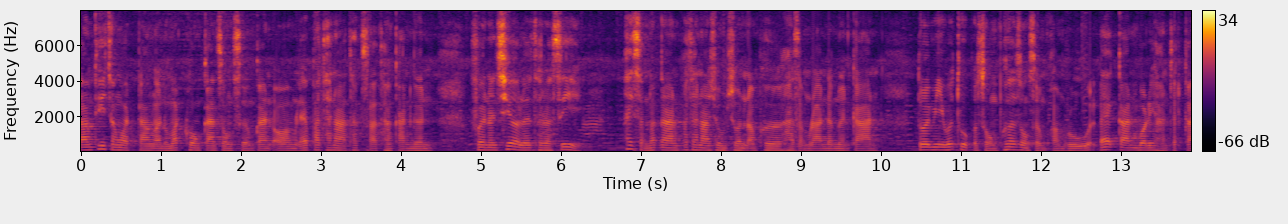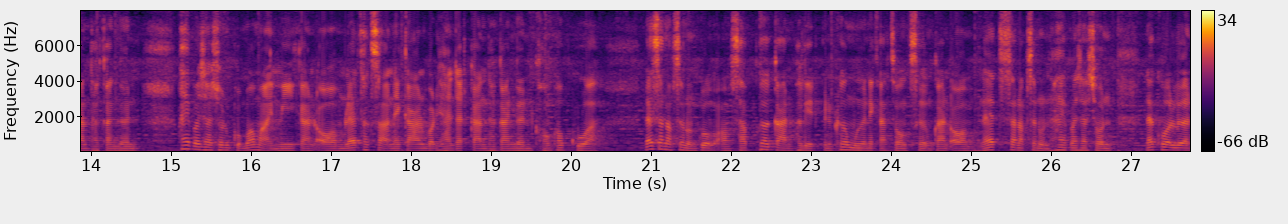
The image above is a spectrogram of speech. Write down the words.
ตามที่จังหวัดตรังอนุมัติโครงการส่งเสริมการออม และพัฒนาทักษะทางการเงิน Financial Literacy ให้สำนักงานพัฒนาชุมชนอำเภอหาสำราญดำเนินการ โดยมีวัตถุประสงค์เพื่อส่งเสริมความรู้ และการบริหารจัดการทางการเงิน ให้ประชาชนกลุ่มเป้าหมายมีการออม และทักษะในการบริหารจัดการทางการเงินของครอบครัว และสนับสนุนกลุ่มออมทรัพย์เพื่อการผลิตเป็นเครื่องมือในการส่งเสริมการออม และสนับสนุนให้ประชาชน และครัวเรือน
